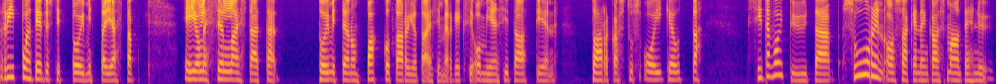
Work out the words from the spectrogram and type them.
riippuen tietysti toimittajasta. Ei ole sellaista, että toimittajan on pakko tarjota esimerkiksi omien sitaattien – tarkastusoikeutta. Sitä voi pyytää. Suurin osa, kenen kanssa mä oon tehnyt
